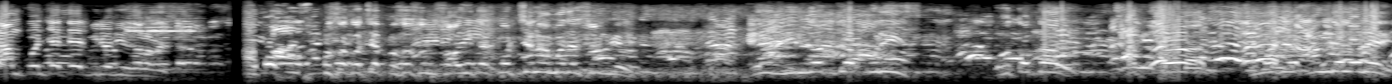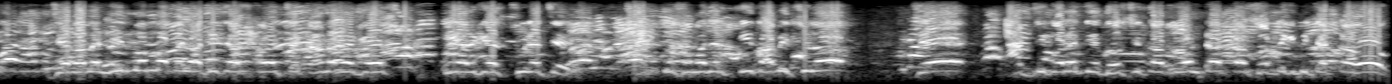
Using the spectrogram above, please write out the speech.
গ্রাম পঞ্চায়েতের বিরোধী সমস্যা করছে, প্রশাসন সহযোগিতা করছে না আমাদের সঙ্গে। এই নির্লজ্জ পুলিশ গতকাল সমাজের আন্দোলনে যেভাবে নির্মমভাবে লাঠিচার্জ করেছে কানাডা গ্যাস টিয়ার গ্যাস ছুড়েছে, ছাত্র সমাজের কি দাবি ছিল? যে আর্জি করে যে ধর্ষিতা ব্রনটা তার সঠিক বিচারটা হোক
